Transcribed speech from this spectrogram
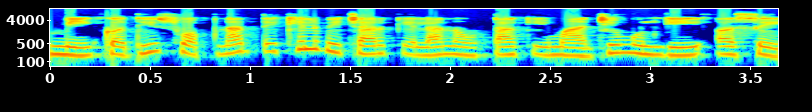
मी कधी स्वप्नात देखील विचार केला नव्हता की माझी मुलगी असे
